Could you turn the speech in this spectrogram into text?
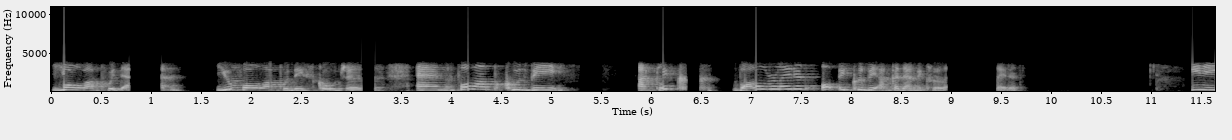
you follow up with them. You follow up with these coaches, and follow up could be athletic, volleyball related, or it could be academic related. Meaning,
